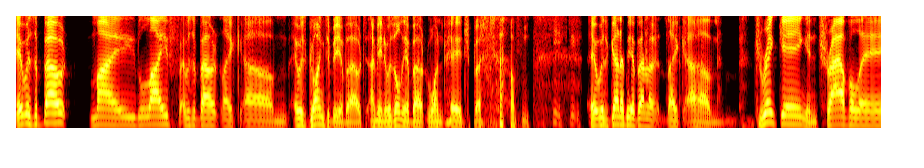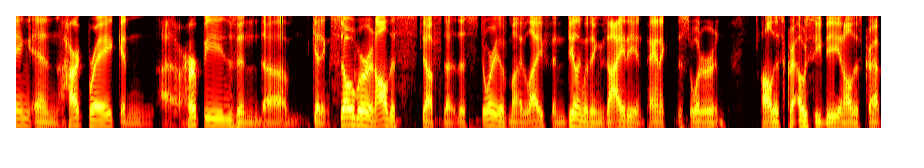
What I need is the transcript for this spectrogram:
it was about my life. It was about like um, it was going to be about. I mean, it was only about one page, but um, it was gonna be about like um, drinking and traveling and heartbreak and uh, herpes and um, getting sober and all this stuff. The the story of my life and dealing with anxiety and panic disorder and all this crap, OCD and all this crap.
